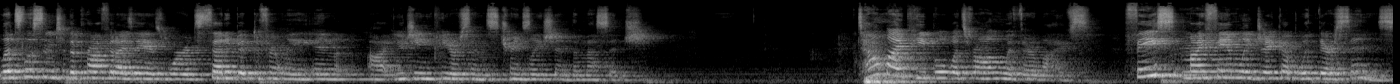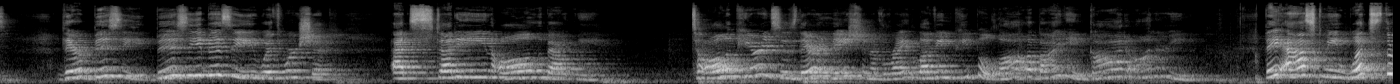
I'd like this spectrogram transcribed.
Let's listen to the prophet Isaiah's words said a bit differently in uh, Eugene Peterson's translation, The Message. Tell my people what's wrong with their lives. Face my family Jacob with their sins. They're busy, busy, busy with worship, at studying all about me. To all appearances, they're a nation of right loving people, law abiding, God honoring. They ask me, what's the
